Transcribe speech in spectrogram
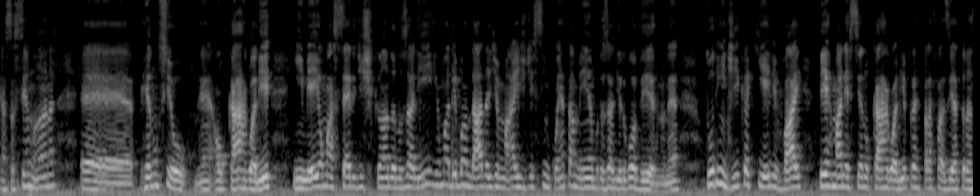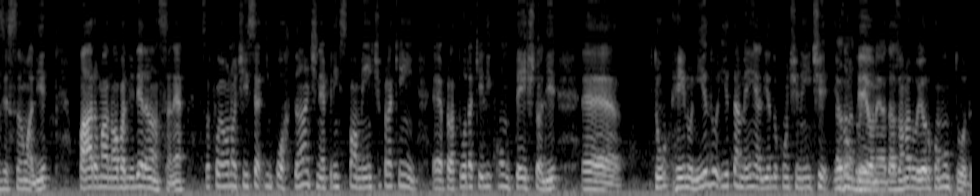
essa semana, é, renunciou né, ao cargo ali em meio a uma série de escândalos ali e uma debandada de mais de 50 membros ali do governo, né? Tudo indica que ele vai permanecer no cargo ali para fazer a transição ali para uma nova liderança, né? Essa foi uma notícia importante, né? Principalmente para quem, é, para todo aquele contexto ali é, do Reino Unido e também ali do continente da europeu, né, da zona do euro como um todo.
